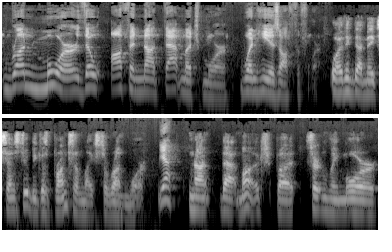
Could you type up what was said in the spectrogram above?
run more, though often not that much more, when he is off the floor. Well, I think that makes sense too because Brunson likes to run more. Yeah, not that much, but certainly more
